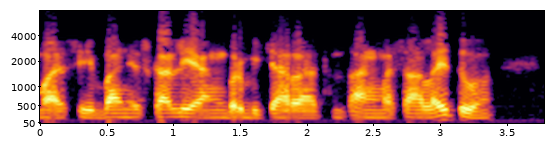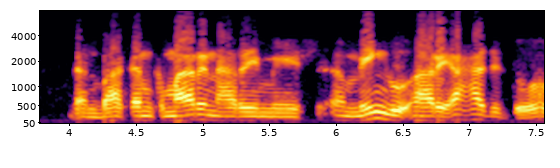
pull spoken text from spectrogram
masih banyak sekali yang berbicara tentang masalah itu dan bahkan kemarin hari mis, uh, Minggu hari Ahad itu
